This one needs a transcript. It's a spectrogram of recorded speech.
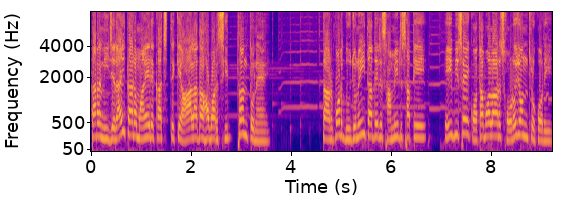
তারা নিজেরাই তার মায়ের কাছ থেকে আলাদা হবার সিদ্ধান্ত নেয়। তারপর দুজনেই তাদের স্বামীর সাথে এই বিষয়ে কথা বলার ষড়যন্ত্র করে।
